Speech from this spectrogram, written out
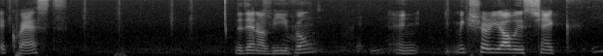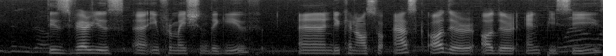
a quest, the Den of Evil, and make sure you always check these various uh, information they give, and you can also ask other other NPCs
